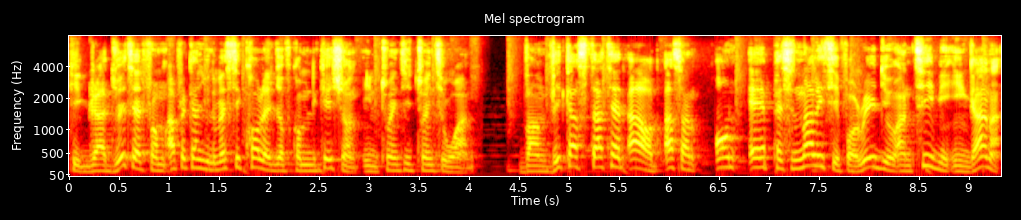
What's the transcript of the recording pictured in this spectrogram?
He graduated from African University College of Communication in 2021. Van Vicker started out as an on-air personality for radio and TV in Ghana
